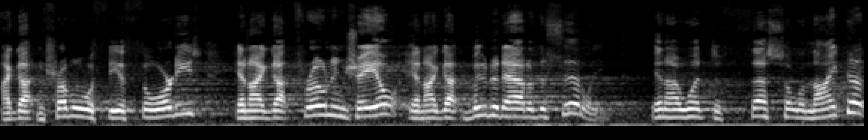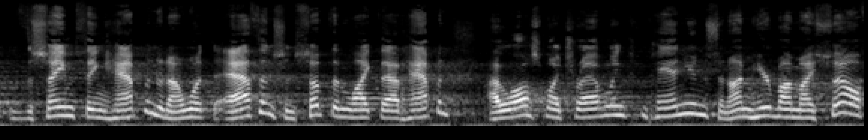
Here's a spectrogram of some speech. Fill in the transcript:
I got in trouble with the authorities, and I got thrown in jail, and I got booted out of the city. And I went to Thessalonica, the same thing happened, and I went to Athens, and something like that happened. I lost my traveling companions, and I'm here by myself.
